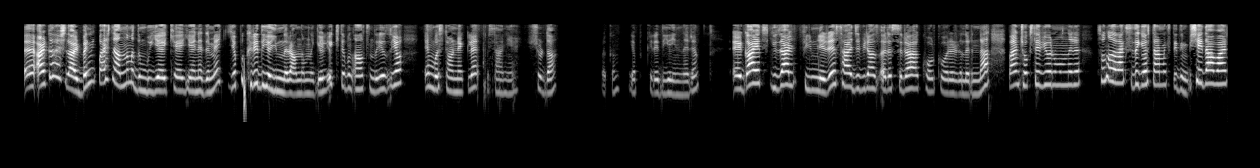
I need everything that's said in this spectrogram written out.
Ee, arkadaşlar ben ilk başta anlamadım bu YKY ne demek. Yapı kredi yayınları anlamına geliyor. Kitabın altında yazıyor. En basit örnekle bir saniye. Şurada. Bakın yapı kredi yayınları. Ee, gayet güzel filmleri. Sadece biraz ara sıra korku var aralarında. Ben çok seviyorum onları. Son olarak size göstermek istediğim bir şey daha var.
